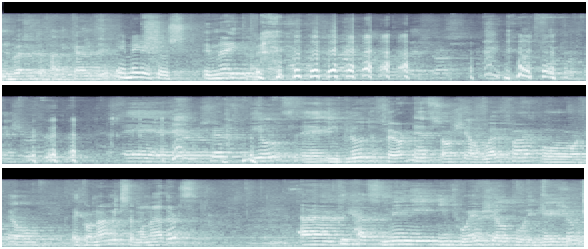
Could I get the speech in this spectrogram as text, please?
University of Alicante. Emeritus. Emeritus. professor. Fields uh, include fairness, social welfare, or health economics, among others. And he has many influential publications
